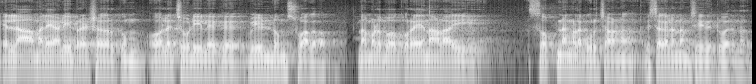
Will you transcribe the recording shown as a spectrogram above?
എല്ലാ മലയാളി പ്രേക്ഷകർക്കും ഓലച്ചുവടിയിലേക്ക് വീണ്ടും സ്വാഗതം. നമ്മളിപ്പോൾ കുറേ നാളായി സ്വപ്നങ്ങളെക്കുറിച്ചാണ് വിശകലനം ചെയ്തിട്ട് വരുന്നത്.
